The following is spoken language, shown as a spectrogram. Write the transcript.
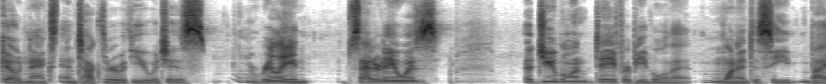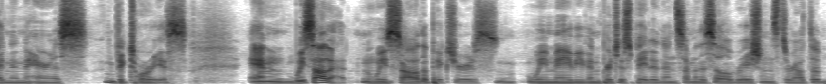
go next and talk through with you, which is really Saturday was a jubilant day for people that wanted to see Biden and Harris victorious and we saw that and we saw the pictures we may have even participated in some of the celebrations throughout the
